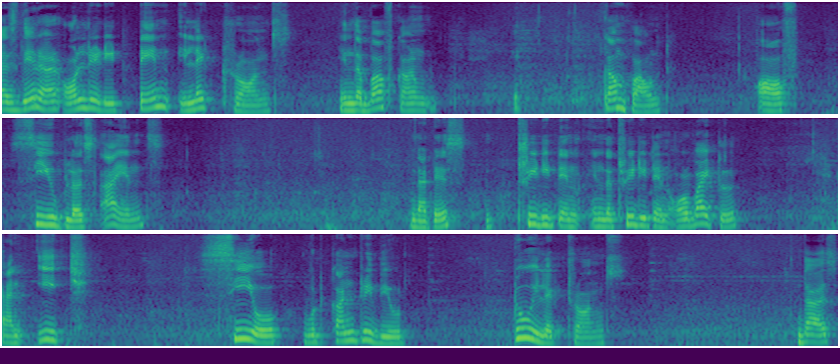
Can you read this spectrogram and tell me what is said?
as there are already 10 electrons in the buff com compound of Cu plus ions that is 3d10 in the 3d10 orbital and each CO would contribute 2 electrons thus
